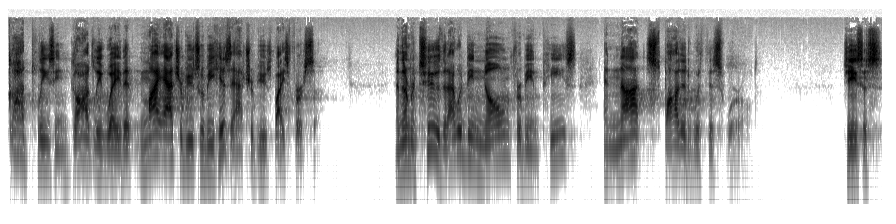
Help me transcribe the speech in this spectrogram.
God pleasing, godly way, that my attributes would be his attributes, vice versa. And number two, that I would be known for being peace and not spotted with this world. Jesus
